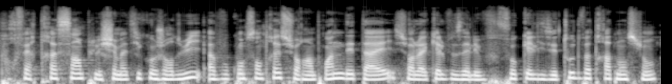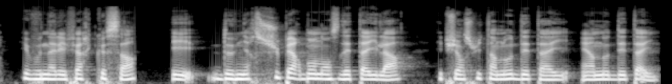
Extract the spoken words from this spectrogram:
pour faire très simple et schématique aujourd'hui, à vous concentrer sur un point de détail sur lequel vous allez vous focaliser toute votre attention et vous n'allez faire que ça et devenir super bon dans ce détail-là et puis ensuite un autre détail et un autre détail.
